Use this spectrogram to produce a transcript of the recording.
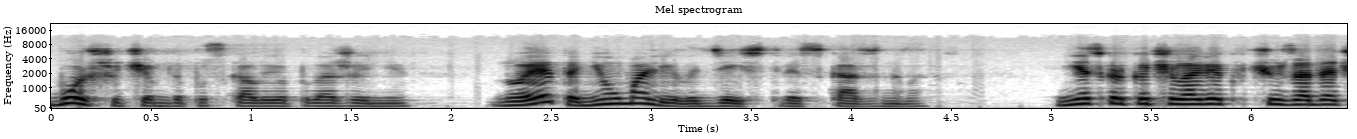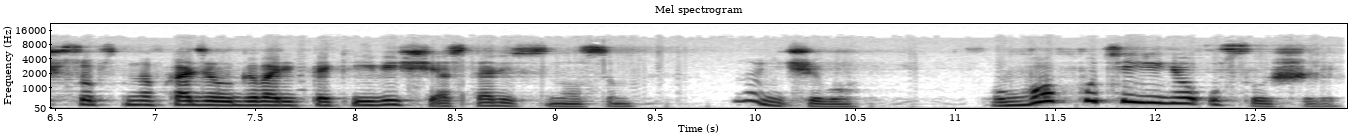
больше, чем допускал ее положение, но это не умолило действия сказанного. Несколько человек, в чью задачу, собственно, входило говорить такие вещи, остались с носом. Ну, ничего. В пути ее услышали.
